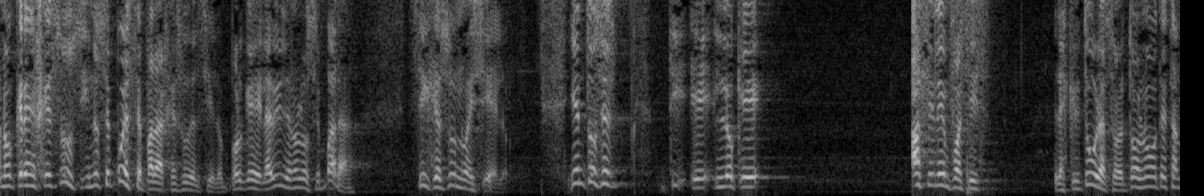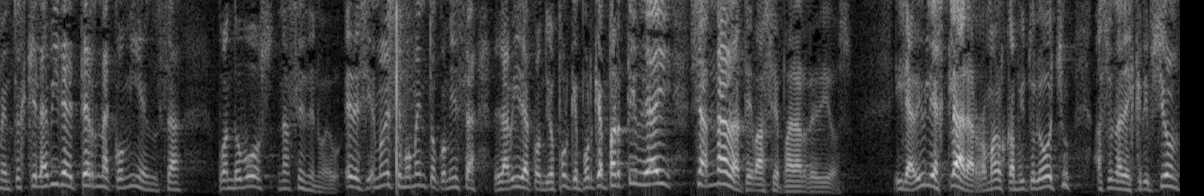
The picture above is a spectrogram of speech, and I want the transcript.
no cree en Jesús y no se puede separar Jesús del cielo, porque la Biblia no lo separa. Sin Jesús no hay cielo. Y entonces, eh, lo que hace el énfasis la Escritura, sobre todo el Nuevo Testamento, es que la vida eterna comienza cuando vos naces de nuevo. Es decir, en ese momento comienza la vida con Dios. ¿Por qué? Porque a partir de ahí ya nada te va a separar de Dios. Y la Biblia es clara, Romanos capítulo 8 hace una descripción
